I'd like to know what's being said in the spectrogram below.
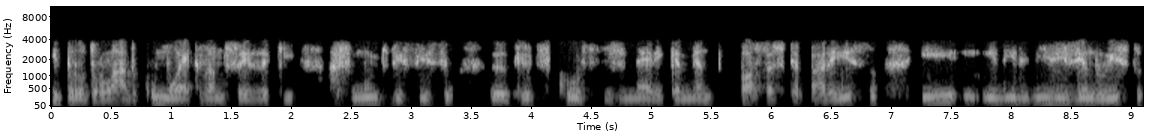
e, por outro lado, como é que vamos sair daqui. Acho muito difícil uh, que o discurso genericamente possa escapar a isso e, e, e, dizendo isto,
